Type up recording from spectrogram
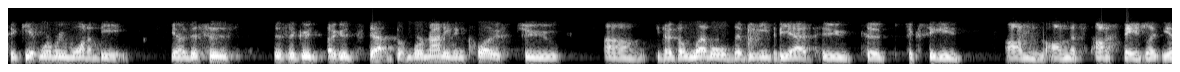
to get where we want to be. You know, this is this is a good a good step, but we're not even close to um, you know the level that we need to be at to to succeed on on this on a stage like the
